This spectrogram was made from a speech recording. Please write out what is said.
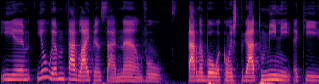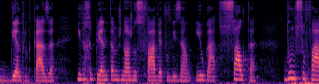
E uh, eu lembro-me de estar lá e pensar: não, vou estar na boa com este gato mini aqui dentro de casa. E de repente estamos nós no sofá a ver televisão e o gato salta de um sofá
